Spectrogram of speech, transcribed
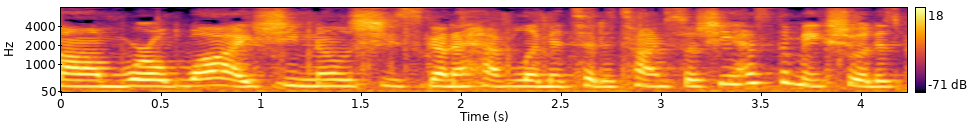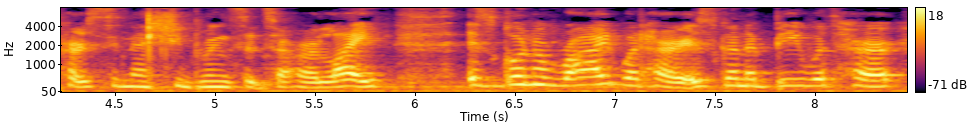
um, worldwide, she knows she's going to have limited time. So she has to make sure this person that she brings into her life is going to ride with her, is going to be with her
